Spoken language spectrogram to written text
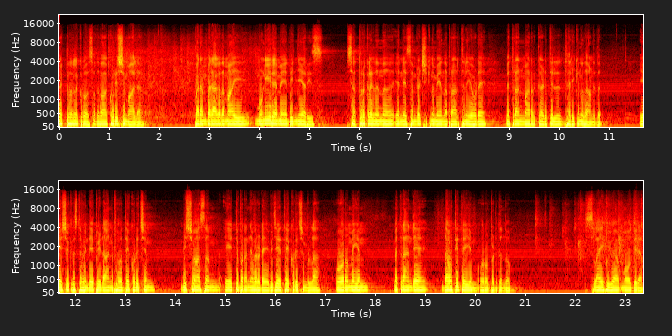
പെക്ടറൽ ക്രോസ് അഥവാ കുരിശുമാല. പരമ്പരാഗതമായി മുണീരമേ ദിഞ്ഞേറീസ്. ശത്രുക്കളിൽ നിന്ന് എന്നെ സംരക്ഷിക്കണമേ എന്ന പ്രാർത്ഥനയോടെ മെത്രാന്മാർ കഴുത്തിൽ ധരിക്കുന്നതാണിത്. യേശു ക്രിസ്തുവിന്റെ പീഡാനുഭവത്തെക്കുറിച്ചും വിശ്വാസം ഏറ്റുപറഞ്ഞവരുടെ വിജയത്തെക്കുറിച്ചുമുള്ള ഓർമ്മയും മെത്രാന്റെ ദൗത്യത്തെയും ഓർമ്മപ്പെടുത്തുന്നു. ശ്ലൈഹിക മോതിരം.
